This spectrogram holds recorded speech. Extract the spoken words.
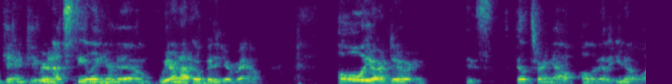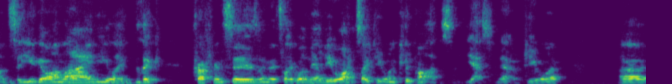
Guarantee. We're not stealing your mail. We are not opening your mail. All we are doing is filtering out all the mail you don't want. So you go online, you like click preferences, and it's like, what mail do you want? It's like, do you want coupons? Yes, no. Do you want uh,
